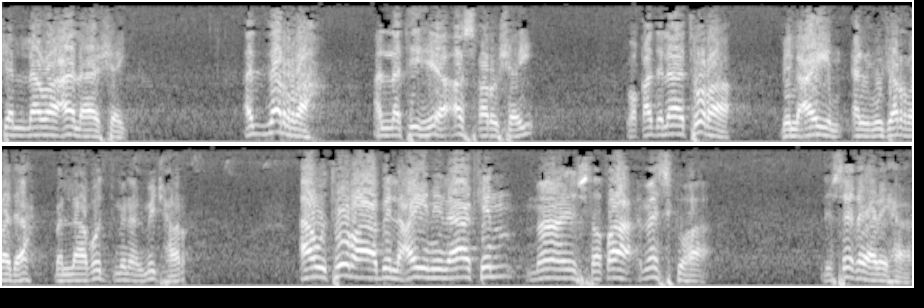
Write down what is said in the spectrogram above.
جل وعلا شيء. الذرة التي هي أصغر شيء وقد لا ترى بالعين المجردة بل لابد من المجهر أو ترى بالعين لكن ما يستطاع مسكها لصغرها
